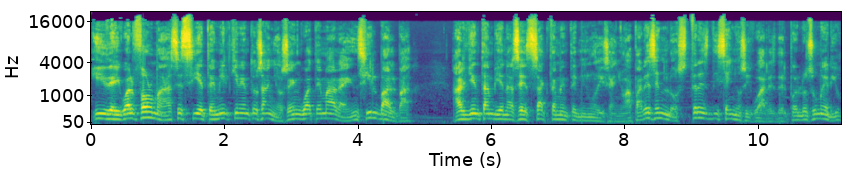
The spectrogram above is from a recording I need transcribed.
Y de igual forma, hace 7500 años en Guatemala, en Silvalba, alguien también hace exactamente el mismo diseño. Aparecen los tres diseños iguales del pueblo sumerio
